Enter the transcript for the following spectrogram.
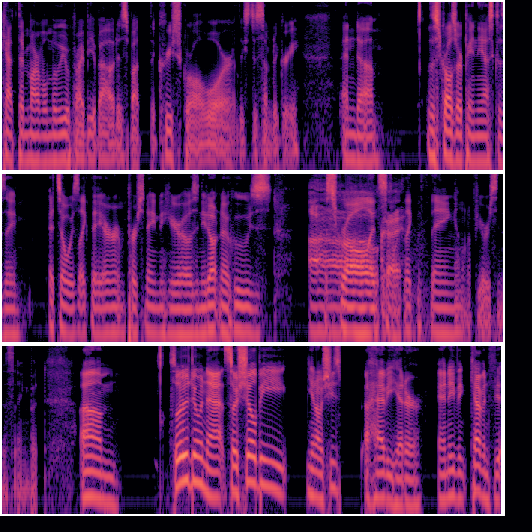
Captain Marvel movie will probably be about is about the Kree Skrull War, at least to some degree, and um, the Skrulls are a pain in the ass 'cause they it's always like they are impersonating the heroes, and you don't know who's a Skrull. It's Ah, okay. like, like the thing. I don't know if you've ever seen the thing, but um, so they're doing that. So she'll be, you know, she's a heavy hitter, and even Kevin Fe-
